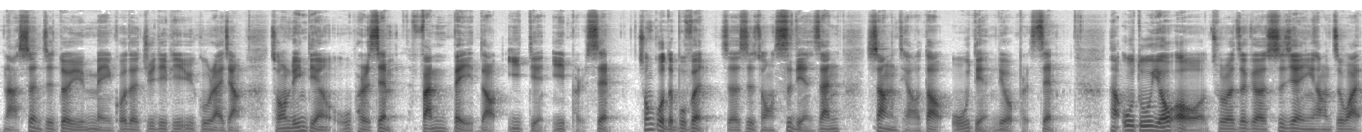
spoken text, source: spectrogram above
那甚至对于美国的 GDP 预估来讲，从零点五 percent 翻倍到一点一 percent。中国的部分则是从四点三上调到五点六 percent。那无独有偶，除了这个世界银行之外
